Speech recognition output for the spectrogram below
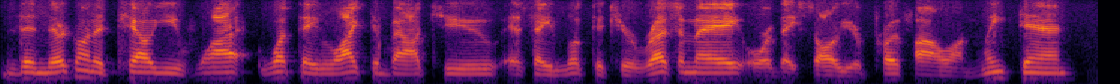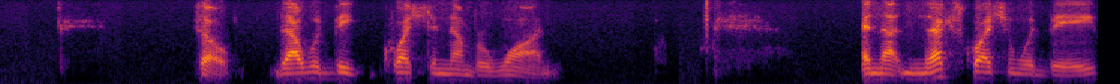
then they're going to tell you why, what they liked about you as they looked at your resume or they saw your profile on LinkedIn. So that would be question number one. And that next question would be,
